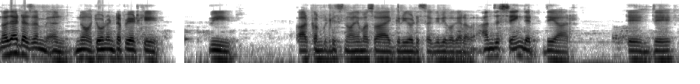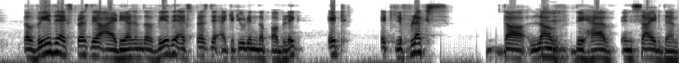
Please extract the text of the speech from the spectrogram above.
No, that doesn't mean, no, don't interpret ki we are completely synonymous or I agree or disagree, whatever. I'm just saying that they are, they, they, the way they express their ideas and the way they express their attitude in the public, it, it reflects the love Hmm. they have inside them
